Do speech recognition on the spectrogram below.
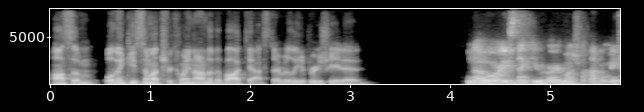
Awesome. Well, thank you so much for coming on to the podcast. I really appreciate it. No worries. Thank you very much for having me.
